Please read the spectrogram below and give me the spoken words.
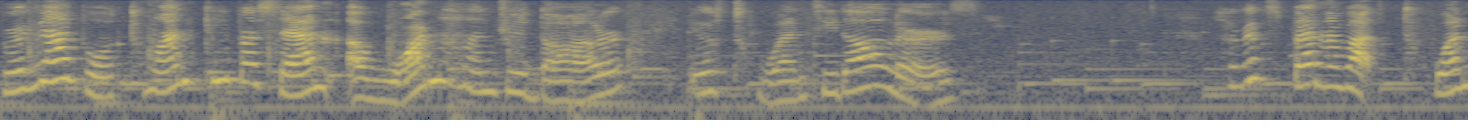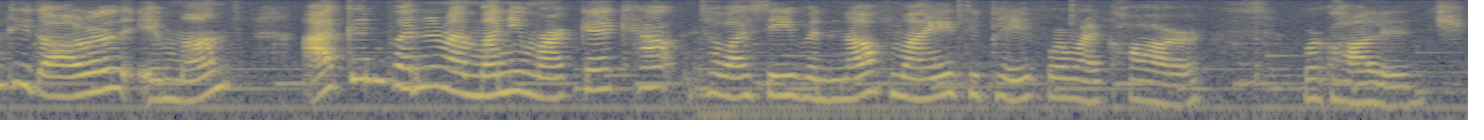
For example, 20% of $100 is $20. So I can spend about $20 a month. I can put in my money market account until I save enough money to pay for my car for college.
